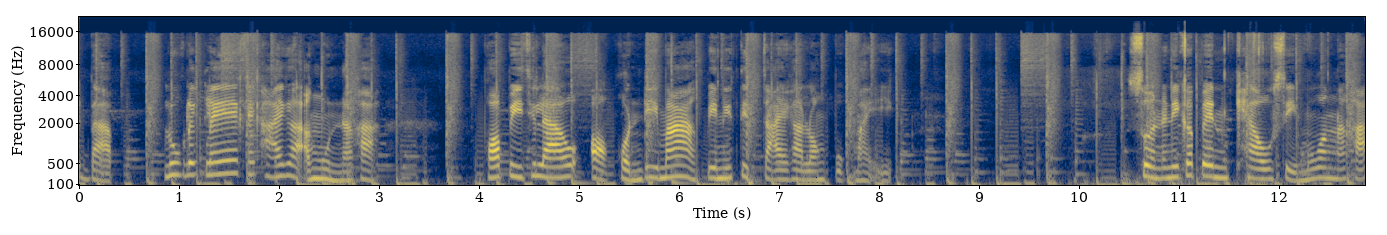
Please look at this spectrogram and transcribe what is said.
ศแบบลูกเล็กๆ คล้ายๆกับองุ่นนะคะ เพราะปีที่แล้วออกผลดีมาก ปีนี้ติดใจค่ะ ลองปลูกใหม่อีก ส่วนอันนี้ก็เป็นแคลสีม่วงนะคะ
